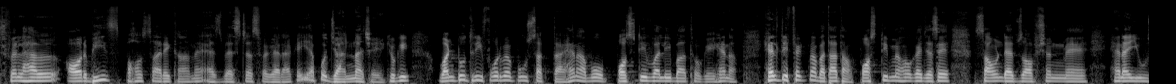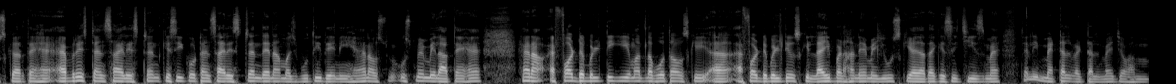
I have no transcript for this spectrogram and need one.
फ़िलहाल और भी बहुत सारे काम है एसबेस्टस वगैरह के, ये आपको जानना चाहिए, क्योंकि वन, टू, थ्री, फोर में पूछ सकता है ना, वो पॉजिटिव वाली बात हो गई, है ना? हेल्थ इफ़ेक्ट में बताता हूँ, पॉजिटिव में होगा जैसे साउंड एब्जॉर्प्शन में, है ना, यूज़ करते हैं, एवरेज टेंसाइल स्ट्रेंथ, किसी को टेंसाइल स्ट्रेंथ देना, मजबूती देनी है ना उसमें उसमें मिलाते हैं, है ना, एफोर्डेबिलिटी की मतलब होता है उसकी अफोर्डेबिलिटी उसकी लाइफ बढ़ाने में यूज़ किया जाता है किसी चीज़ में, चलिए मेटल वेटल में जब हम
